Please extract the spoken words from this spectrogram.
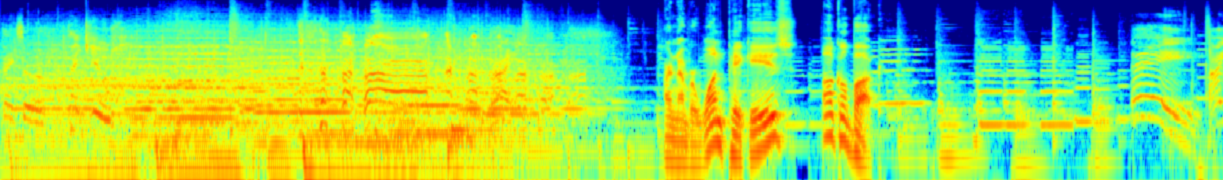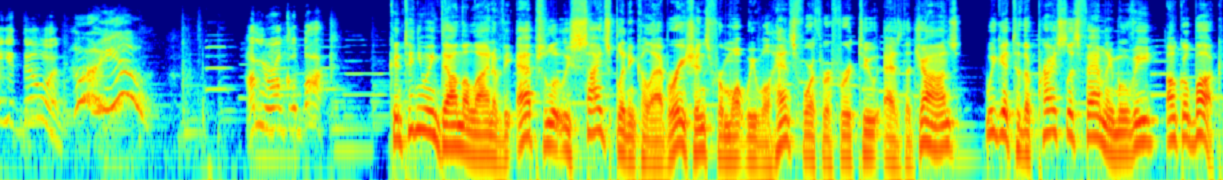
Thanks, Irv. Thank you. Our number one pick is Uncle Buck. How you doing? Who are you? I'm your Uncle Buck. Continuing down the line of the absolutely side-splitting collaborations from what we will henceforth refer to as the Johns, we get to the priceless family movie Uncle Buck.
